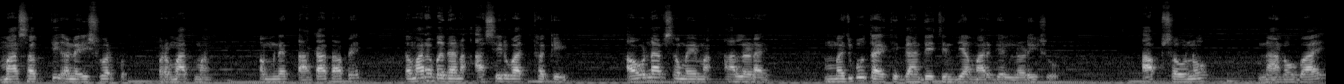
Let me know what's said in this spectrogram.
માં શક્તિ અને ઈશ્વર પરમાત્મા અમને તાકાત આપે, તમારા બધાના આશીર્વાદ થકી આવનાર સમયમાં આ લડાઈ મજબૂતાઈથી ગાંધી ચિંધ્યા માર્ગે લડીશું. આપ સૌનો નાનો ભાઈ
